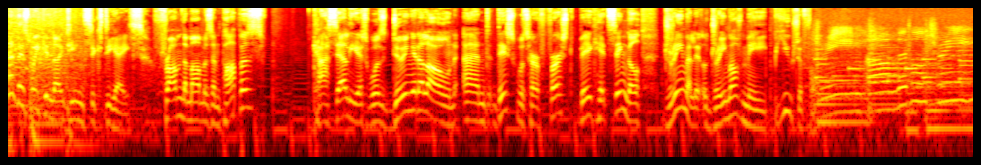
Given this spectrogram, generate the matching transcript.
And this week in 1968, from the Mamas and Papas, Cass Elliot was doing it alone, and this was her first big hit single, Dream a Little Dream of Me. Beautiful. Dream a little dream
